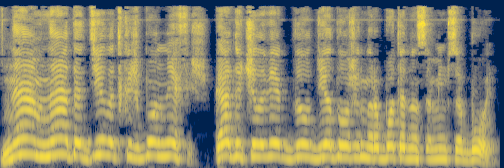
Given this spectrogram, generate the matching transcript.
Нам надо делать хэшбон нефиш. Каждый человек должен работать над самим собой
